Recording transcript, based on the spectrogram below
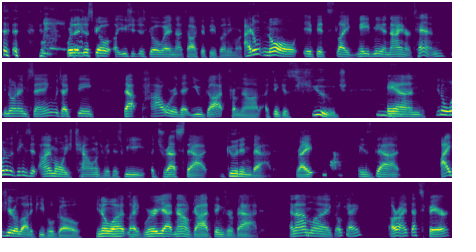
where they just go, "Oh, you should just go away and not talk to people anymore. I don't know if it's like made me a nine or 10, you know what I'm saying? Which I think that power that you got from that, I think is huge. Mm. And, you know, one of the things that I'm always challenged with is we address that good and bad, right? Is that I hear a lot of people go, you know what, like, where are you at now, God? Things are bad. And I'm like, okay, all right, that's fair.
